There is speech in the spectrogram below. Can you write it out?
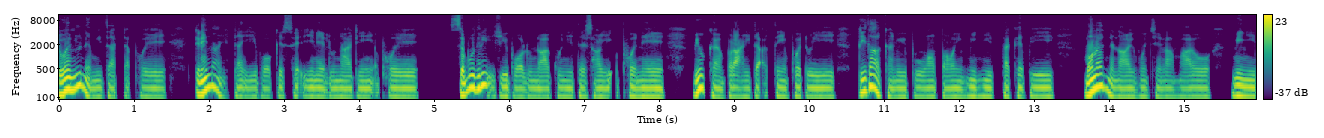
ဒိုဝဲမြို့နယ်မိသားတပ်ဖွဲ့တနင်္လာရီတိုင်းရေပေါ်ကဆယ်အင်းနဲ့လူနာတင်အဖွဲ့စပူဒရီရေပေါ်လူနာကူညီတဲ့ဆောင်ရေးအဖွဲ့နဲ့မြို့ကန်ပရာဟိတအသင်းအဖွဲ့တွေဒေသခံတွေပူးပေါင်းပေါင်းမိညီတက်ခဲ့ပြီးမွန်လနှစ်နာရီဝင်ကျင်လာမှာတော့မိညီ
